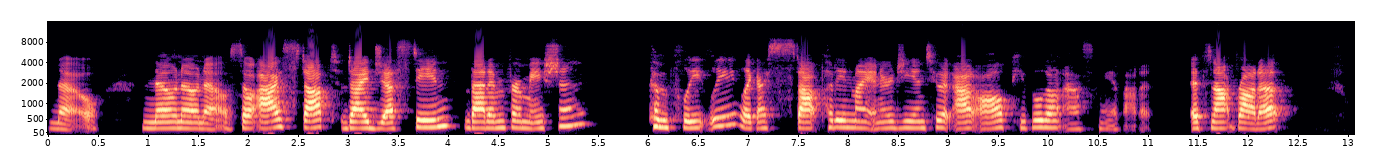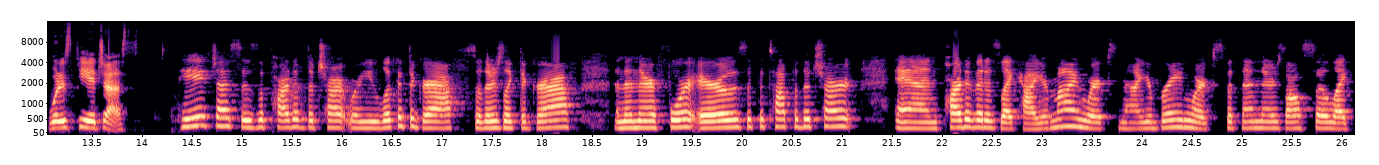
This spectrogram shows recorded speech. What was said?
no, no, no, no. So I stopped digesting that information completely. Like I stopped putting my energy into it at all. People don't ask me about it. It's not brought up. What is PHS? PHS is the part of the chart where you look at the graph. So there's like the graph, and then there are four arrows at the top of the chart. And part of it is like how your mind works and how your brain works. But then there's also like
